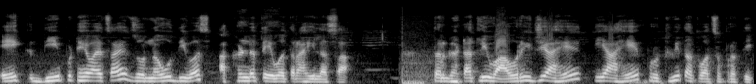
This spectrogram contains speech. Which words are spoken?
एक दीप ठेवायचा आहे जो नऊ दिवस अखंड तेवत राहील असा. तर घटातली वावरी जी आहे ती आहे पृथ्वी तत्वाचं प्रतीक.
